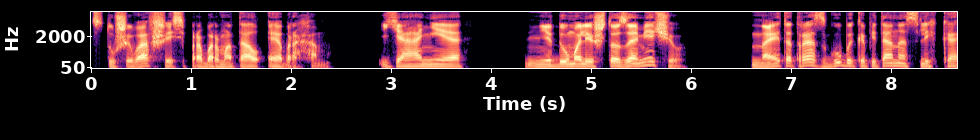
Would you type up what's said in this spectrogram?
Стушевавшись, пробормотал Эбрахам. «Я не...» «Не думали, что замечу?» На этот раз губы капитана слегка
